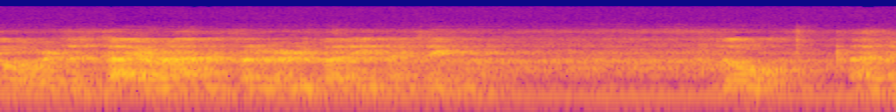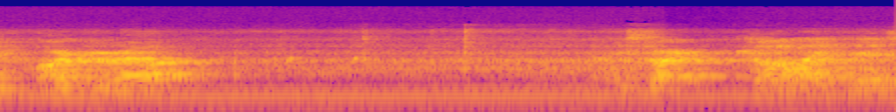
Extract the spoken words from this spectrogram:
go over to the diorama in front of everybody, and I take my little magic marker out. And I start going like this.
